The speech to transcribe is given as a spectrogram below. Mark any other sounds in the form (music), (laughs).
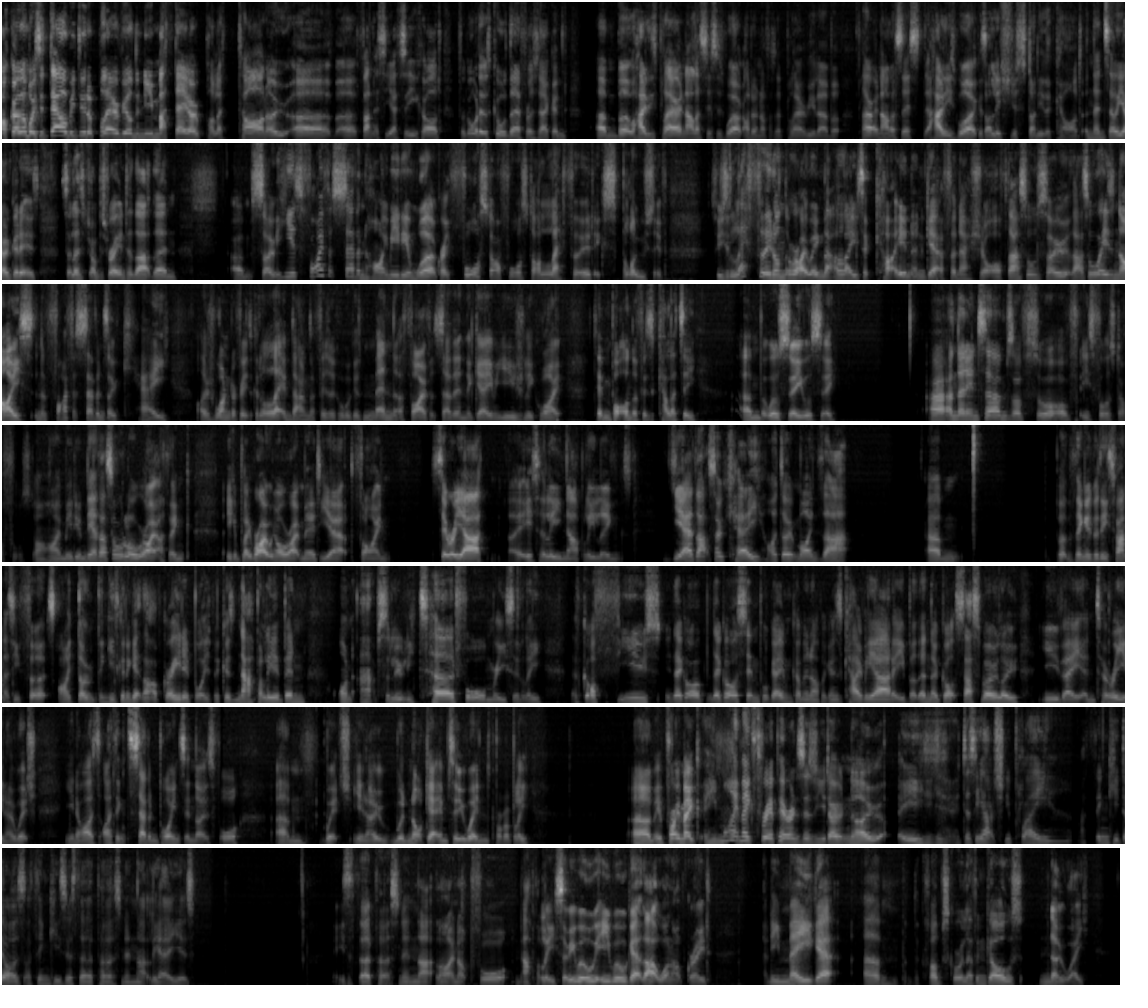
Okay, then boys, so Delby did a player review on the new Matteo Politano uh, uh, Fantasy FC card. Forgot what it was called there for a second. Um, but how these player analyses work, I don't know if I said player review there, but player analysis, how these work is I literally just study the card and then tell you how good it is. So let's jump straight into that then. Um, so he is 5 foot 7 high medium work rate, 4 star, 4 star left footed, explosive. So he's left footed on the right wing. That allows you to cut in and get a finesse shot off. That's also that's always nice. And then five foot seven's okay. I just wonder if it's going to let him down the physical because men that are five foot seven in the game are usually quite tin pot on the physicality. Um, but we'll see, we'll see. Uh, and then in terms of sort of he's four star, four star, high, medium. Yeah, that's all all right. I think he can play right wing, all right mid. Yeah, fine. Serie A, Italy, Napoli links. Yeah, that's okay. I don't mind that. Um, but the thing is with these fantasy foots, I don't think he's going to get that upgraded, boys, because Napoli have been on absolutely turd form recently. They've got a few. They got they got a simple game coming up against Cagliari, but then they've got Sassuolo, Juve, and Torino, which you know I I think seven points in those four, um, which you know would not get him two wins probably. Um, he probably make he might make three appearances. You don't know. He does he actually play? I think he does. I think he's a third person in that. Yeah, he is. He's a third person in that lineup for Napoli, so he will he will get that one upgrade, and he may get um the club score eleven goals. No way,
